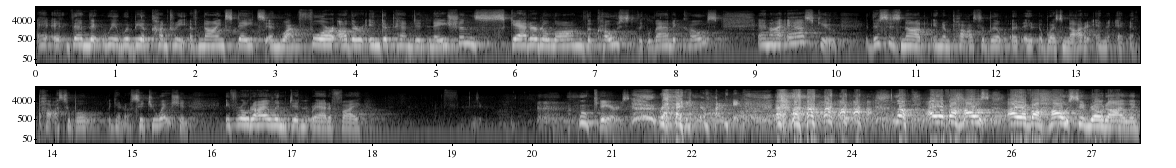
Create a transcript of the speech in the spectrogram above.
Eh, eh, then that we would be a country of nine states and what four other independent nations scattered along the coast the atlantic coast? And i ask you this is not an impossible uh, it was not an, an impossible you know situation. If rhode island didn't ratify who cares? Right i mean look i have a house i have a house in rhode island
